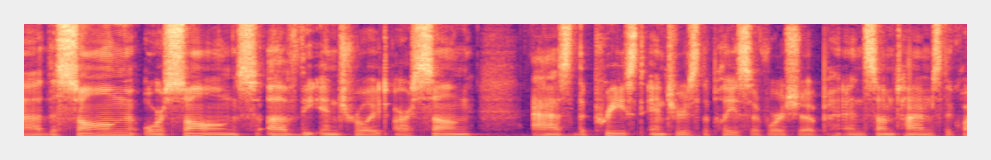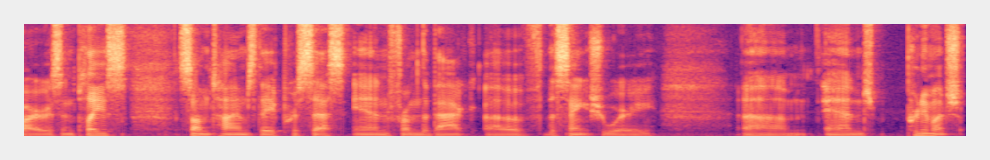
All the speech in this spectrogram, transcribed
Uh, the song or songs of the introit are sung as the priest enters the place of worship, and sometimes the choir is in place, sometimes they process in from the back of the sanctuary. Um, and pretty much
